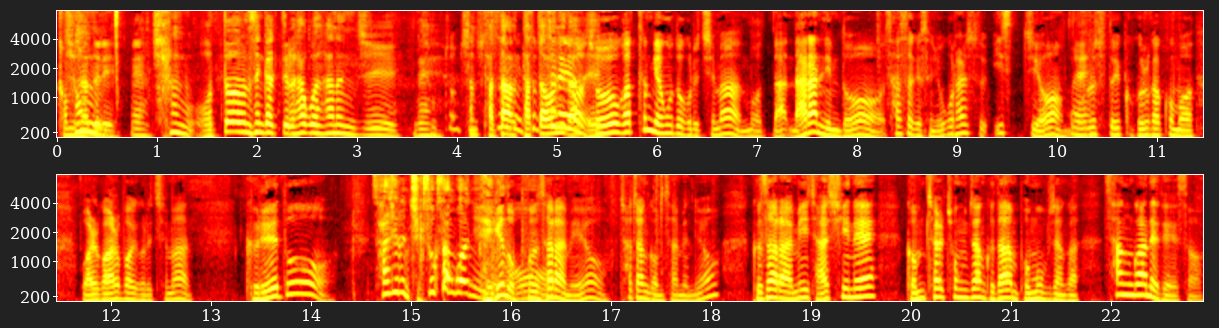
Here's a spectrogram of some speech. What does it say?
검사들이 참, 네. 참 어떤 생각들을 하고 사는지 네. 좀, 좀 답답, 답답합니다. 예. 저 같은 경우도 그렇지만 뭐 나, 나라님도 사석에서 욕을 할 수 있지요. 뭐 네. 그럴 수도 있고 그걸 갖고 뭐 왈가왈부하게 그렇지만 그래도 사실은 직속상관이에요. 되게 높은 사람이에요. 차장 검사면요. 그 사람이 자신의 검찰총장 그다음 법무부 장관 상관에 대해서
